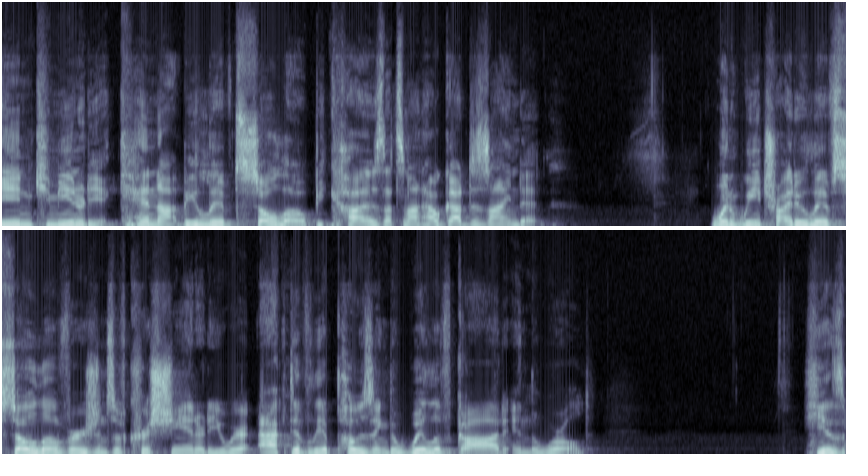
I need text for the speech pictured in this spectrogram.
in community. It cannot be lived solo because that's not how God designed it. When we try to live solo versions of Christianity, we're actively opposing the will of God in the world. He is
